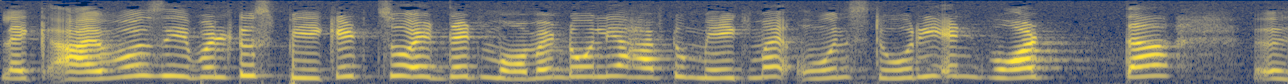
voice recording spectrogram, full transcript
like i was able to speak it. So at that moment only i have to make my own story and what the uh,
